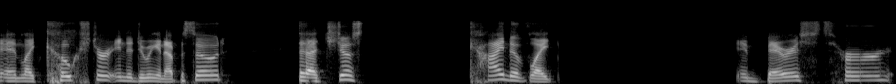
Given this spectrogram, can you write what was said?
and like coaxed her into doing an episode that just kind of like embarrassed her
